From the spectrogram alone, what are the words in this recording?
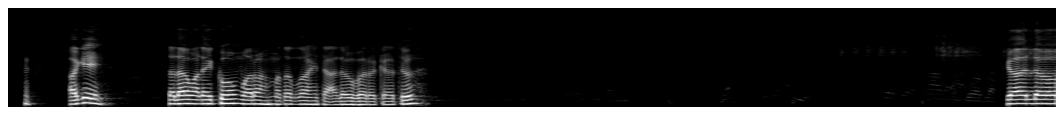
Okey. Assalamualaikum warahmatullahi taala wabarakatuh. Galo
